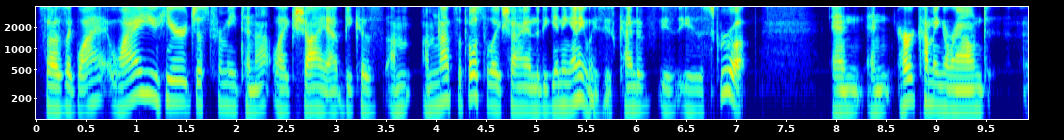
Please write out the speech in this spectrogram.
So I was like, why why are you here just for me to not like Shia? Because I'm I'm not supposed to like Shia in the beginning anyways. He's kind of he's he's a screw up. And and her coming around uh,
